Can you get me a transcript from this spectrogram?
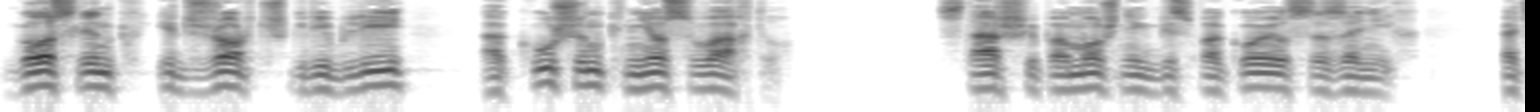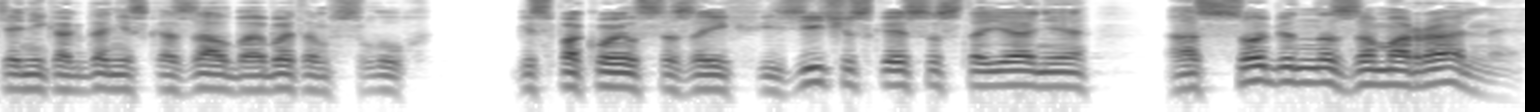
Гослинг и Джордж гребли, а Кушинг нес вахту. Старший помощник беспокоился за них, хотя никогда не сказал бы об этом вслух. Беспокоился за их физическое состояние, особенно за моральное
